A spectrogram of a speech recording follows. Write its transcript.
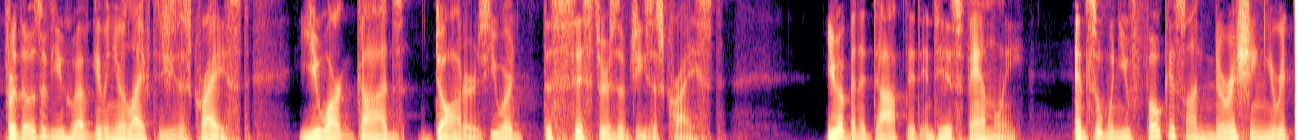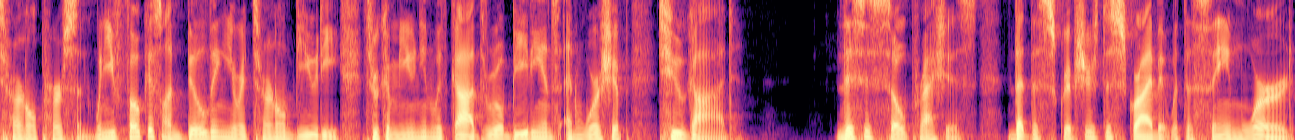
For those of you who have given your life to Jesus Christ, you are God's daughters. You are the sisters of Jesus Christ. You have been adopted into his family. And so when you focus on nourishing your eternal person, when you focus on building your eternal beauty through communion with God, through obedience and worship to God, this is so precious that the scriptures describe it with the same word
